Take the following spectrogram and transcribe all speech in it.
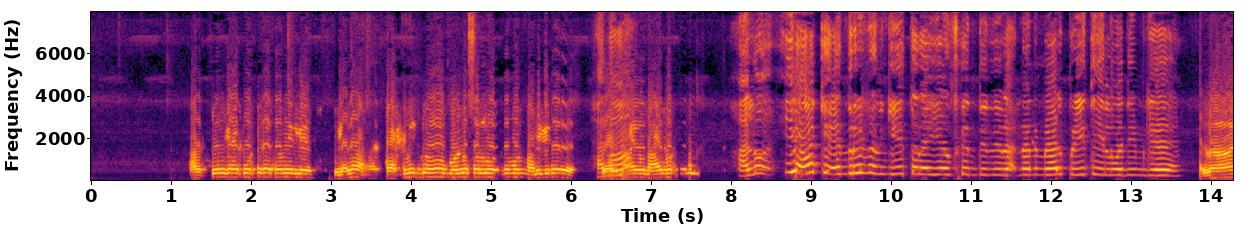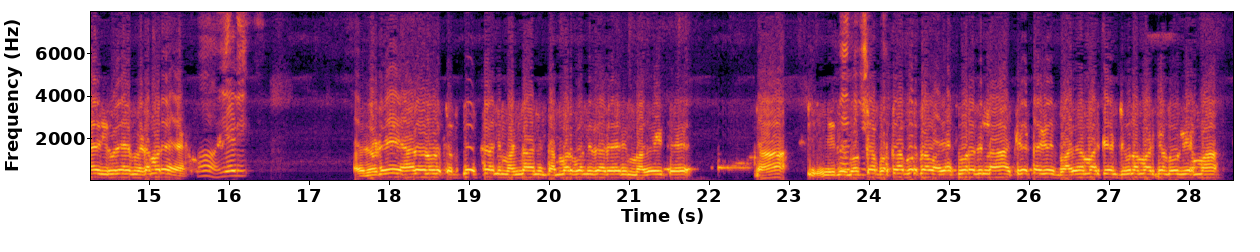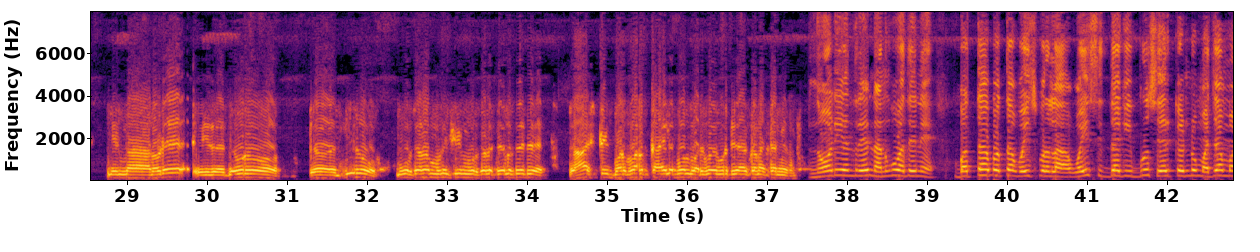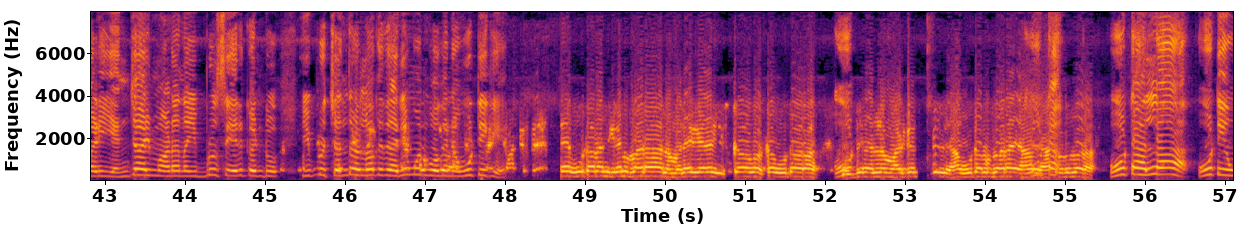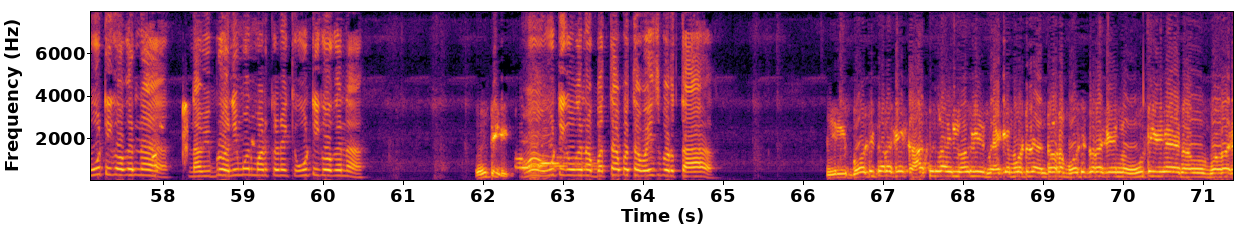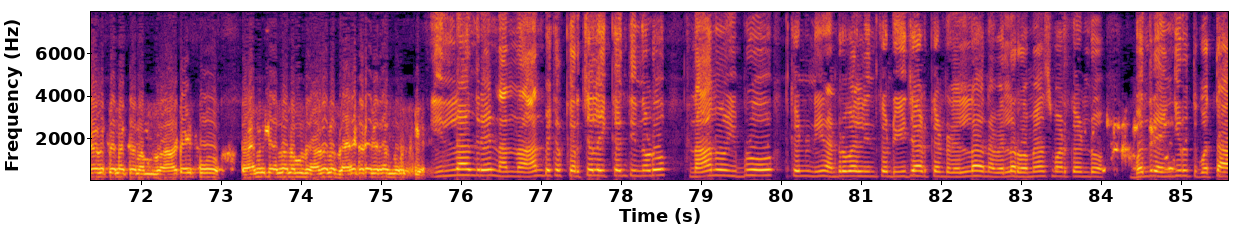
ಅಕ್ಕಂಗೆ ಯಾಕೆ ಕೊಡ್ತೀರ ಸ್ವಾಮಿ ಇಲ್ಲಿ? ಇಲ್ಲೆಲ್ಲ ಬಿದ್ದು ಮಣ್ಣು ಕಲ್ಲು ಹೊತ್ತು ಮುಂದೆ ಮನೆಗಿದ್ದಾರೆ Hello? ನಾಯಿ ನಾಯಿ ಬರ್ತಾರೆ ಅಲೋ ಯಾಕೆ ಅಂದ್ರೆ ನನ್ಗೆ ಈ ತರ ಏಸ್ಕೊಂತಿದ್ದೀರಾ ನನ್ನ ಮೇಲೆ ಪ್ರೀತಿ ಇಲ್ವಾ ನಿಮ್ಗೆ? ಅಲ್ಲ ಇವ್ರೆ ಮೇಡಮ್ ಅವರೇ. ಹೇಳಿ. ನೋಡಿ ಯಾರೋ ನೋಡಿ ಸಬ್ಜೆಕ್ಟ್ ನಿಮ್ಮ ಅಣ್ಣ ನಿಮ್ ತಮ್ಮರ್ ಬಂದಿದ್ದಾರೆ ನಿಮ್ ಮಗ ಐತೆ. ಇದು ರೊಕ್ಕ ಬರ್ತಾ ಬರ್ತಾ ವಯಸ್ಸು ಬರೋದಿಲ್ಲ. ಅಚ್ಚುಕಟ್ಟಾಗಿ ಬಾಳ್ವೆ ಮಾಡ್ಕೊಂಡು ಜೀವನ ಮಾಡ್ಕೊಂಡು ಹೋಗಿ ಅಮ್ಮ. ನಿನ್ನ ನೋಡಿ ಇದು ದೇವ್ರು ನೀರು ಮೂರ್ ಸಲ ಮುನಿಸಿ ಮೂರ್ ಸಲ ತೇಲಿಸೈತೆ ಲಾಸ್ಟ್ ಬರಬಾರ್ದು ಕಾಯಿಲೆ ಬಂದು ಹೊರಗೆ ಹೋಗ್ಬಿಡ್ತೀಯ ಕಣಕ್ಕ ನೀವು ನೋಡಿ ಅಂದ್ರೆ ನನಗೂ ಅದೇನೆ. ಬತ್ತಾ ಬತ್ತಾ ವಯಸ್ಸು ಬರಲ್ಲ. ವಯಸ್ಸಿದ್ದಾಗ ಇಬ್ರು ಸೇರ್ಕೊಂಡು ಮಜಾ ಮಾಡಿ ಎಂಜಾಯ್ ಮಾಡೋಣ. ಇಬ್ರು ಸೇರ್ಕೊಂಡು ಇಬ್ರು ಚಂದ್ರ ಲೋಕದ ಹನಿಮೂನ್ಗೆ ಹೋಗೋಣ ಊಟಿಗೆ. ಏ, ಊಟ ನನ್ಗೆ ಏನು ಬೇಡ. ನಮ್ಮ ಮನೆಗೆ ಇಷ್ಟ ವರ್ಷ ಊಟ. ಊಟ ಎಲ್ಲ ಮಾಡ್ಕೊಂತೀವಿ ಯಾವ ಊಟ ಬೇಡ ಯಾವ ಯಾವ್ದು ಬೇಡ. ಊಟ ಅಲ್ಲ. ಊಟಿ ಊಟಿಗೆ ಹೋಗೋಣ. ನಾವಿಬ್ರು ಹನಿಮೂನ್ ಮಾಡ್ಕೊಳಕ್ಕೆ ಊಟಿಗೆ ಹೋಗೋಣ. ಊಟಿ ಹ್ಮ್ ಊಟಿಗೆ ಹೋಗೋಣ ಬತ್ತಾ ಬತ್ತಾ ವಯಸ್ಸು ಬರುತ್ತಾ? ಇಲ್ಲಿ ಬೋಟಿ ತರಕ್ಕೆ ಕಾಸಿಲ್ಲ ಇಲ್ಲಿ ಹೋಗಿ ಮೇಕೆ ಬೋಟಿದೆ ಅಂತವ್ರ ಬೋಟಿ ತರಕ್ಕೆ ಇನ್ನು ಊಟಿಗೆ ನಾವು ಬರೋಕ್ಕಾಗತ್ತೆ ಅನ್ನಕ ನಮ್ದು ಆ ಟೈಪ್ ಫ್ಯಾಮಿಲಿ ಎಲ್ಲ ನಮ್ದು ಯಾವ್ದೆಲ್ಲ ಬೇರೆ ಕಡೆ ಎಲ್ಲ ನೋಡ್ತೀವಿ. ಇಲ್ಲ ಅಂದ್ರೆ ನನ್ನ ನಾನ್ ಬೇಕಾದ್ರೆ ಖರ್ಚೆಲ್ಲ ಇಕ್ಕಂತೀನಿ ನೋಡು. ನಾನು ಇಬ್ರು ಇಟ್ಕೊಂಡು ನೀನ್ ಅಂಡರ್ವೇಲ್ ನಿಂತ್ಕೊಂಡು ಈಜಾಡ್ಕೊಂಡು ಎಲ್ಲ ನಾವೆಲ್ಲ ರೊಮ್ಯಾನ್ಸ್ ಮಾಡ್ಕೊಂಡು ಬಂದ್ರೆ ಹೆಂಗಿರುತ್ತೆ ಗೊತ್ತಾ?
